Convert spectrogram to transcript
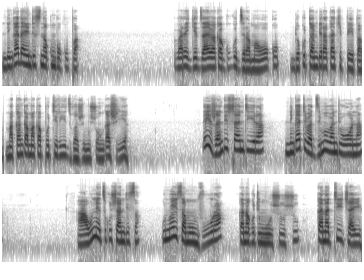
ndingadai ndisina kumbokupa varegedzai vakagugudzira maoko ndokutambira kachipepa makanga makaputiridzwa zvimushonga zviya. Dei zvandishandira? Ndingati vadzimu vandiona. Haunetsi kushandisa. Unoisa mumvura kana kuti muusvusvu kana tii chaiyo.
